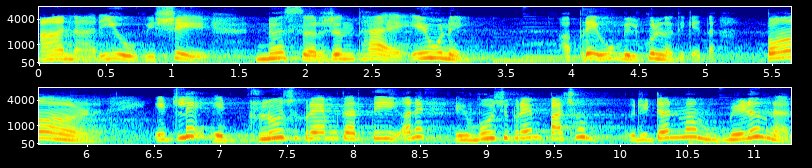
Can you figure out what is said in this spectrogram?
આ નારીઓ વિશે ન સર્જન થાય એવું નહીં. આપણે એવું બિલકુલ નથી કહેતા. પણ એટલે એટલો જ પ્રેમ કરતી અને એવો જ પ્રેમ પાછો રિટર્નમાં મેળવનાર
